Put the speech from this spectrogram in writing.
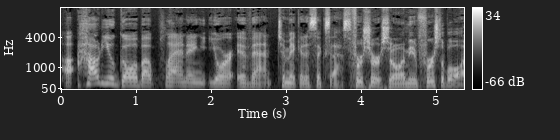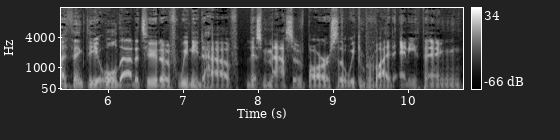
Uh, how do you go about planning your event to make it a success? For sure. So, I mean, first of all, I think the old attitude of we need to have this massive bar so that we can provide anything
